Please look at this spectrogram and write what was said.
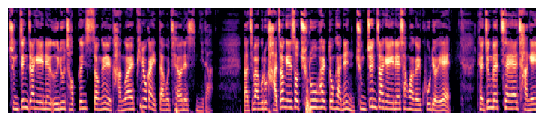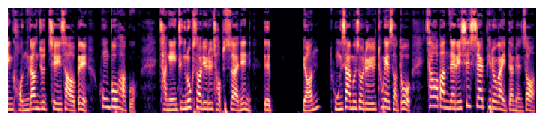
중증 장애인의 의료 접근성을 강화할 필요가 있다고 제언했습니다. 마지막으로 가정에서 주로 활동하는 중증 장애인의 상황을 고려해 대중매체의 장애인 건강주치 사업을 홍보하고 장애인 등록 서류를 접수하는 읍, 면, 동사무소를 통해서도 사업 안내를 실시할 필요가 있다면서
